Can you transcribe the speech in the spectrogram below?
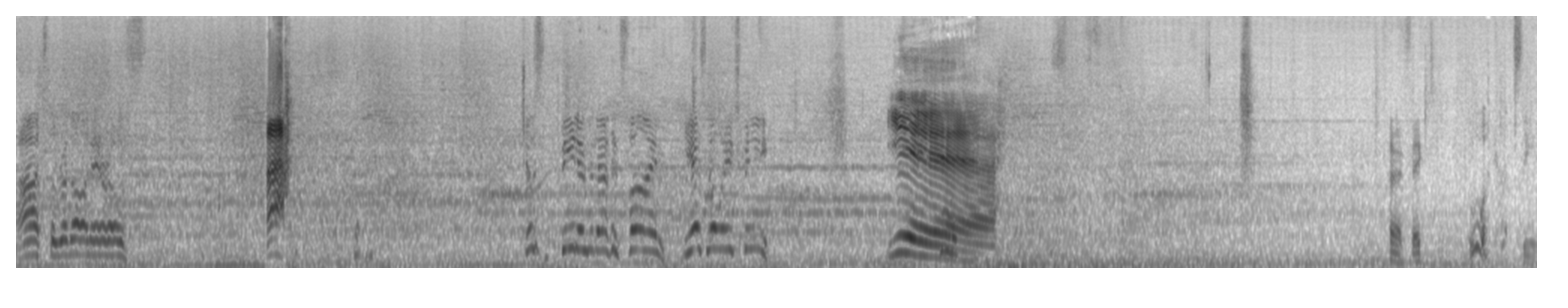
Ah, it's the Radon arrows. Ah! Just beat him to death, it's fine. He has no HP. Yeah! Perfect. Ooh, a cutscene.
